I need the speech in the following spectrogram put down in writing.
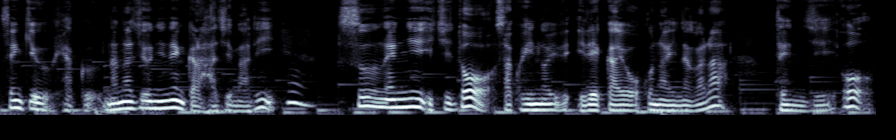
1972年から始まりうん。数年に一度作品の入れ替えを行いながら展示を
